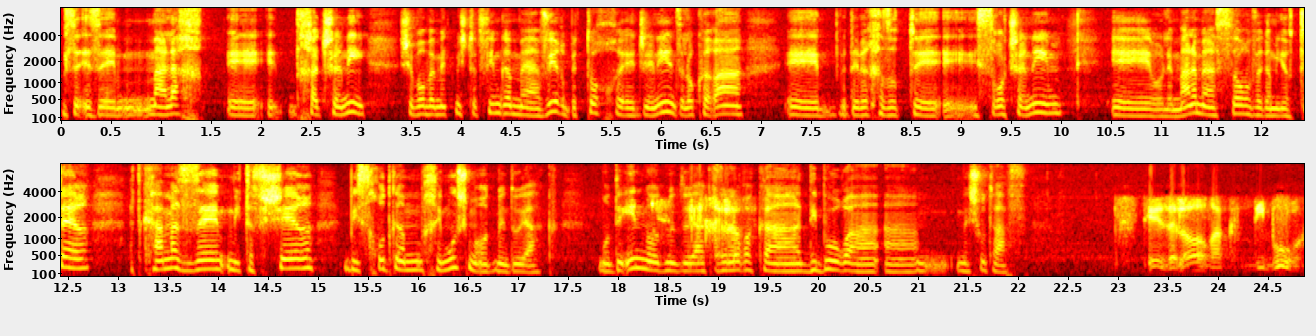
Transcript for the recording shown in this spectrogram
זה, זה מהלך חדשני, שבו באמת משתתפים גם מהאוויר בתוך ג'נין, זה לא קרה בדרך הזאת עשרות שנים. אה, או למעלה מעשור וגם יותר, עד כמה זה מתאפשר בזכות גם חימוש מאוד מדויק, מודיעין מאוד מדויק, ולא רק הדיבור המשותף. תראי, זה לא רק דיבור,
